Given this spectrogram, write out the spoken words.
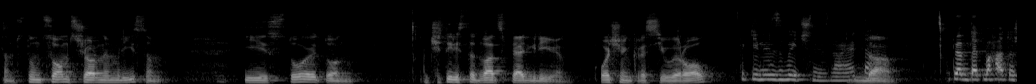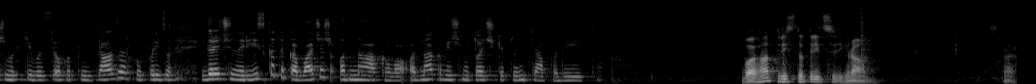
там, с тунцом, с черным рисом. И стоит он 425 гривен. Очень красивый ролл. Такий незвичний, знаєте? Да. Прям так багато шматків ось цього тунця зверху порізали. І, до речі, нарізка така, бачиш, однакова. Однакові шматочки тунця, подивіться. Вага 330 грамм. Так.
